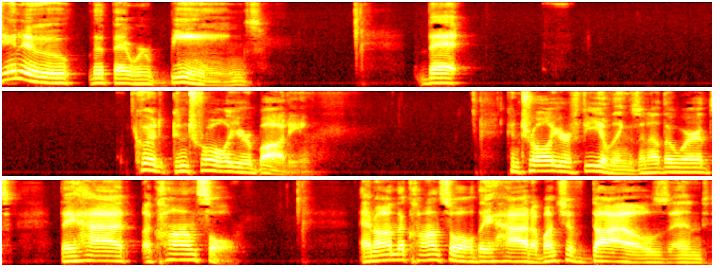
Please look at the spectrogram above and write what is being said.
you knew that there were beings that could control your body, control your feelings, in other words, they had a console. And on the console, they had a bunch of dials, and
